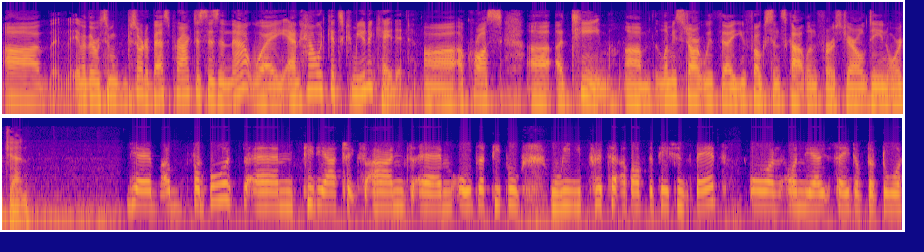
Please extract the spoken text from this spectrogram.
uh, there are some sort of best practices in that way, and how it gets communicated uh, across uh, a team. Um, let me start with uh, you folks in Scotland first, Geraldine or Jen. Yeah, um, for both um, paediatrics and um, older people, we put it above the patient's bed or on the outside of their door.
